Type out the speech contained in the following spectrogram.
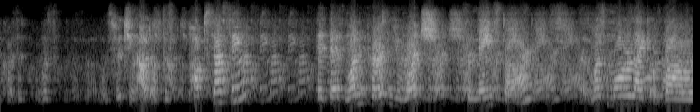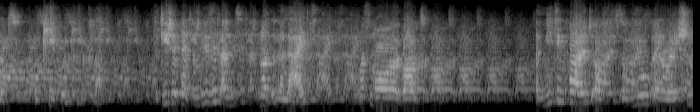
because it was switching out of this pop star thing. That there's one person you watch, the main star, it was more like about the people in the club. The DJ played the music and not in the lights. It was more about a meeting point of the new generation,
